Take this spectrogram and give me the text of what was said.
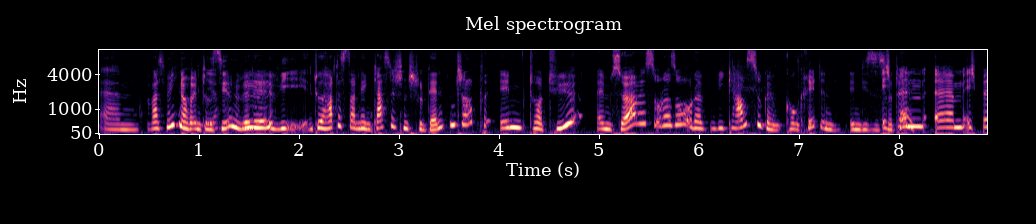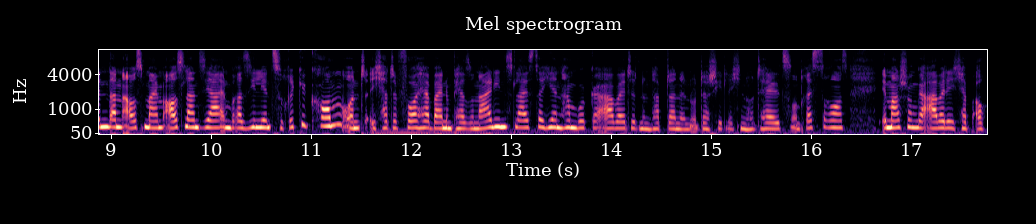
Ähm, Was mich noch interessieren ja. würde, mhm. wie, du hattest dann den klassischen Studentenjob im Tortue, im Service oder so oder wie kamst du konkret in, in dieses ich Hotel? Bin, ähm, ich bin dann aus meinem Auslandsjahr in Brasilien zurückgekommen und ich hatte vorher bei einem Personaldienstleister hier in Hamburg gearbeitet und habe dann in unterschiedlichen Hotels und Restaurants immer schon gearbeitet. Ich habe auch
